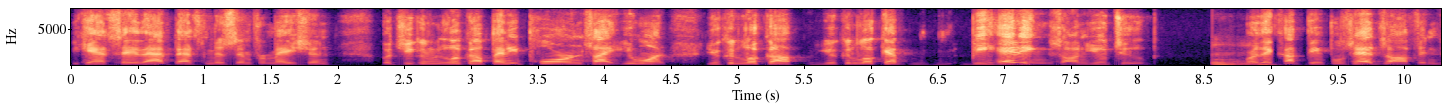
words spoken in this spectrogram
You can't say that. That's misinformation. But you can look up any porn site you want. You can look up. You can look at beheadings on YouTube Mhm. where they cut people's heads off in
